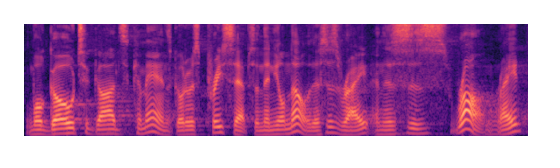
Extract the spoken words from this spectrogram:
Well, go to God's commands, go to His precepts, and then you'll know this is right and this is wrong, right?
